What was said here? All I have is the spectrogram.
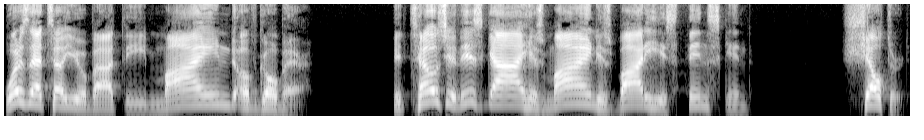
what does that tell you about the mind of Gobert? It tells you this guy, his mind, his body, he is thin skinned, sheltered.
